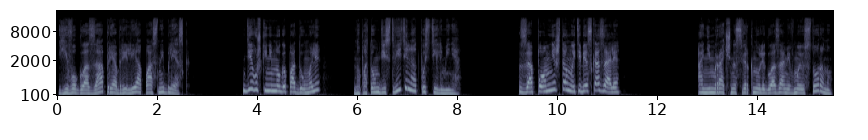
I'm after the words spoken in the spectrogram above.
Его глаза приобрели опасный блеск. Девушки немного подумали, но потом действительно отпустили меня. «Запомни, что мы тебе сказали!» Они мрачно сверкнули глазами в мою сторону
